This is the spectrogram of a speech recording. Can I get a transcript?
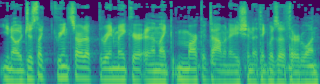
you know just like Green Startup, the Rainmaker, and then like Market Domination. I think was the third one.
